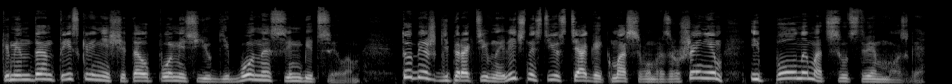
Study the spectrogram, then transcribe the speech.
комендант искренне считал помесью гиббона с имбецилом. то бишь гиперактивной личностью с тягой к массовым разрушениям и полным отсутствием мозга.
